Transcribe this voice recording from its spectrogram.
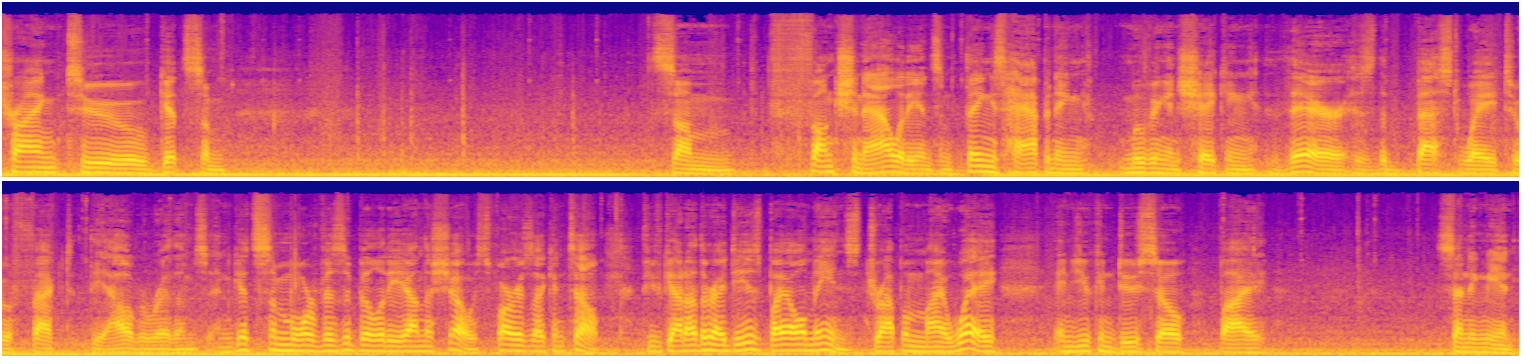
trying to get some some functionality and some things happening, moving and shaking there is the best way to affect the algorithms and get some more visibility on the show, as far as I can tell. If you've got other ideas, by all means, drop them my way, and you can do so by sending me an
